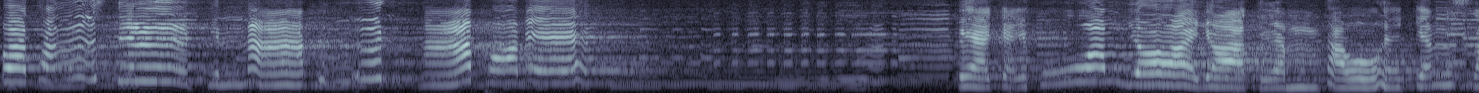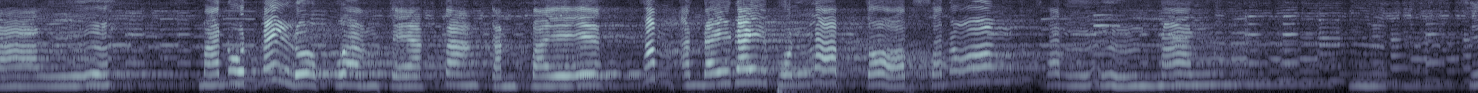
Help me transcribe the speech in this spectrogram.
บ่ทันสิลกินหนาคืนหาพ่อแม่แก่ใจความย่อย่อเตรียมเขาให้เจนสันมนุษย์ในโลกกว้างแตกต่างกันไป อันใดได้ผลลัพธ์ตอบสนองสันนั้น สิ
